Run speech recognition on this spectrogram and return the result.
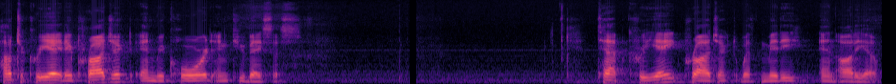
How to create a project and record in Cubasis. Tap Create Project with MIDI and Audio.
